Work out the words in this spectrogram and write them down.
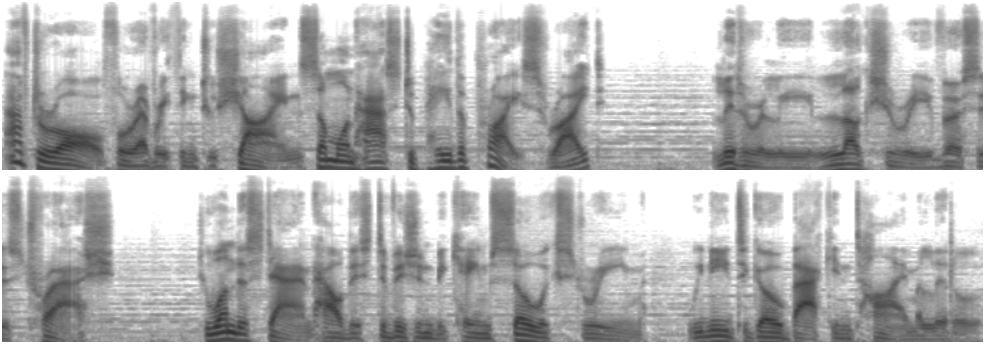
After all, for everything to shine, someone has to pay the price, right? Literally, luxury versus trash. To understand how this division became so extreme, we need to go back in time a little.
